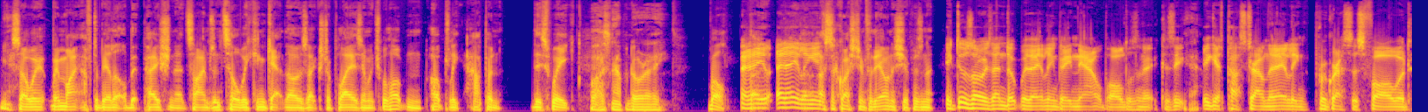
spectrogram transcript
Yeah. So we, we might have to be a little bit patient at times until we can get those extra players in, which will hope, hopefully happen this week. Well, hasn't happened already. Well, And, that- and Ayling is, that's is a question for the ownership, isn't it? it does always end up with Ayling being the outball, doesn't it? Because it, Yeah. it gets passed around, then Ayling progresses forward.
